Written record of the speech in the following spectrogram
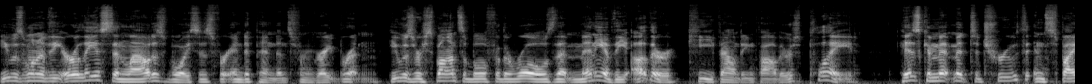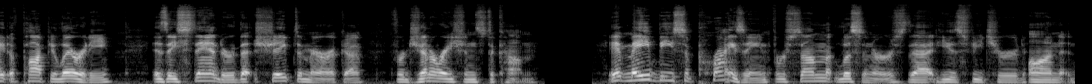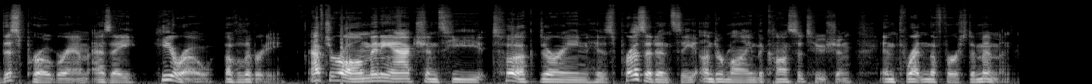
He was one of the earliest and loudest voices for independence from Great Britain. He was responsible for the roles that many of the other key founding fathers played. His commitment to truth in spite of popularity is a standard that shaped America for generations to come. It may be surprising for some listeners that he is featured on this program as a hero of liberty. After all, many actions he took during his presidency undermined the Constitution and threatened the First Amendment.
